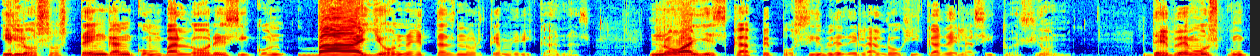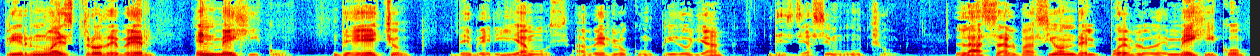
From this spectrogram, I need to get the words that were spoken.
y lo sostengan con valores y con bayonetas norteamericanas. No hay escape posible de la lógica de la situación. Debemos cumplir nuestro deber en México. De hecho, deberíamos haberlo cumplido ya desde hace mucho. La salvación del pueblo de México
